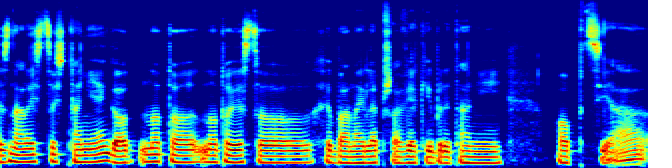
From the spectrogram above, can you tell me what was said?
znaleźć coś taniego, no to, no to jest to chyba najlepsza w Wielkiej Brytanii opcja.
